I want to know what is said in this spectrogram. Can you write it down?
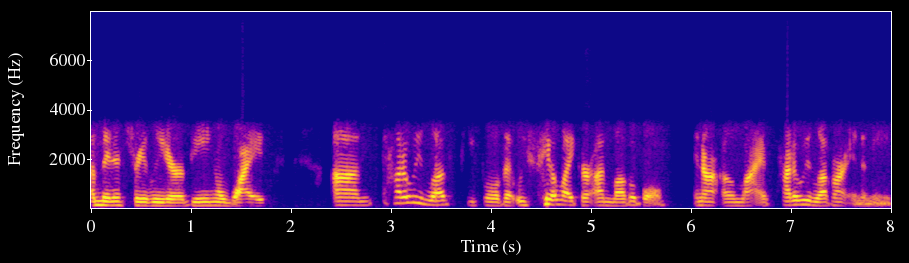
a ministry leader, being a wife. Um, how do we love people that we feel like are unlovable in our own lives? How do we love our enemies?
